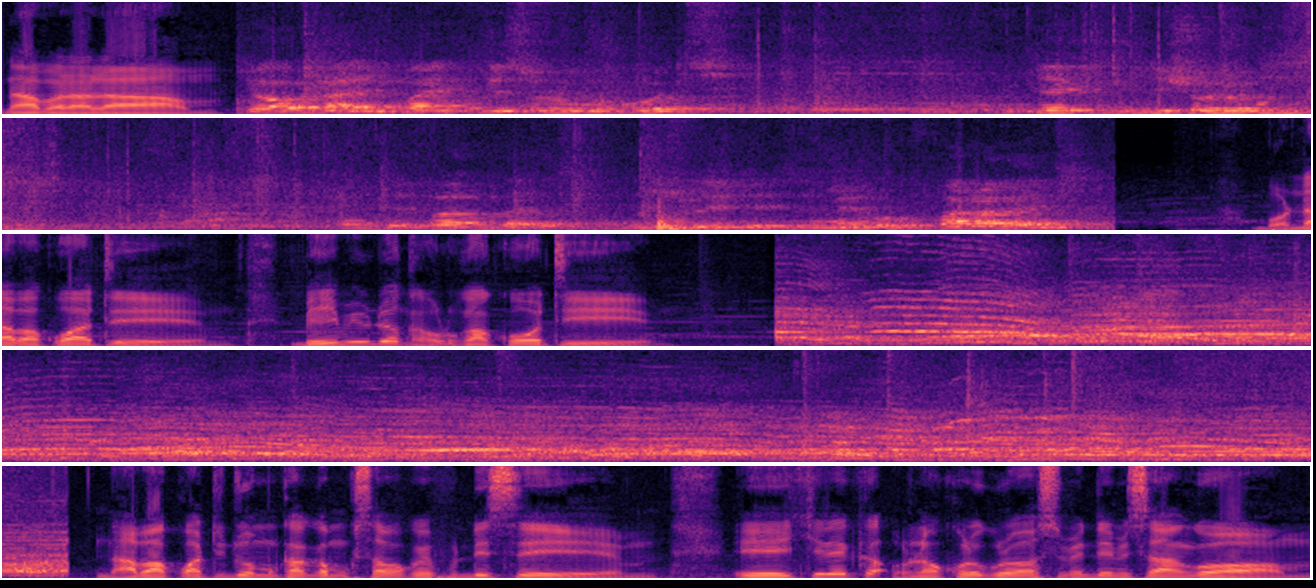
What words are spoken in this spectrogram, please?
n'abalala Your Honor, I invite this honorable n'abakwatiddwa omukaaga mu kusaba kwa fdc ekireka olunaku olweggulo basomedde emisango.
